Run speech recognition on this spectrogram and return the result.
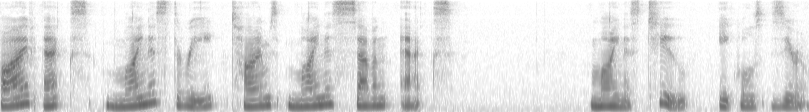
5x minus 3 times minus 7x minus 2 equals 0.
